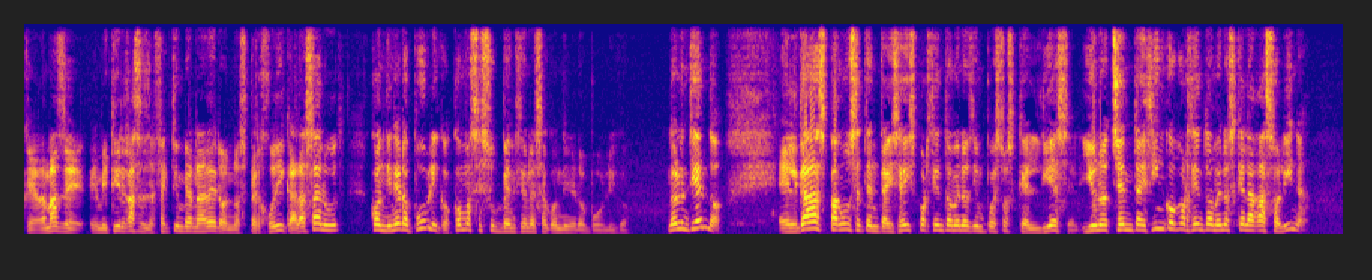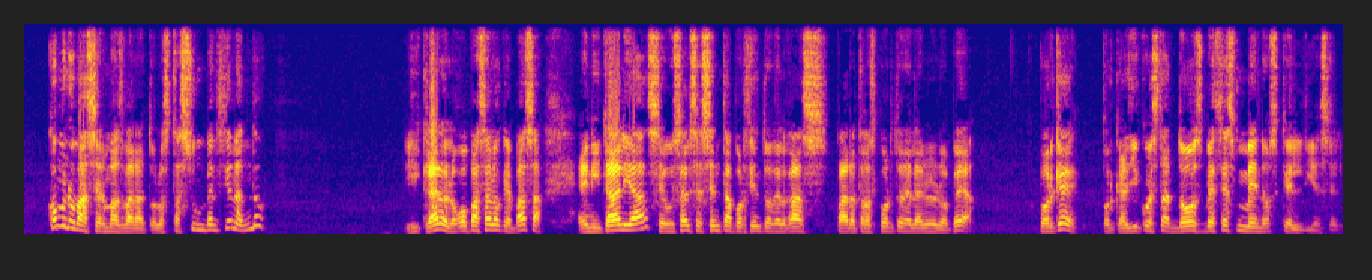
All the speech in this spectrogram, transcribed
que además de emitir gases de efecto invernadero, nos perjudica la salud con dinero público. ¿Cómo se subvenciona eso con dinero público? No lo entiendo. El gas paga un 76% menos de impuestos que el diésel y un 85% menos que la gasolina. ¿Cómo no va a ser más barato? ¿Lo estás subvencionando? Y claro, luego pasa lo que pasa. En Italia se usa el 60% del gas para transporte de la Unión Europea. ¿Por qué? Porque allí cuesta dos veces menos que el diésel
